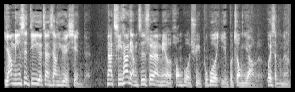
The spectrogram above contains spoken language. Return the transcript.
阳明是第一个站上月线的。那其他两只虽然没有轰过去，不过也不重要了。为什么呢？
